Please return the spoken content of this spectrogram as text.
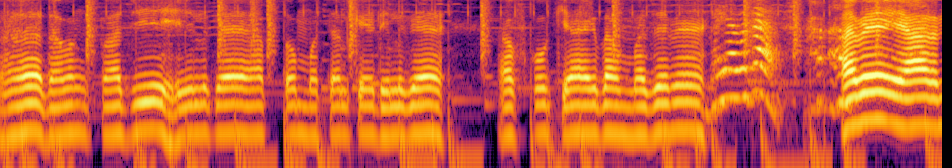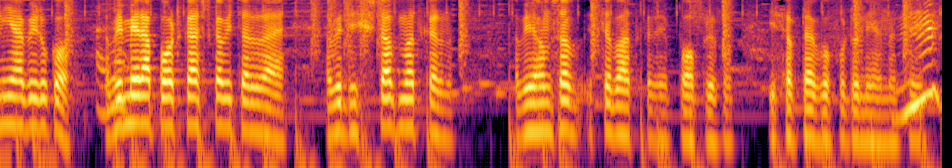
दबंग पाजी हिल गए अब तो मचल के ढिल गए। आपको क्या एकदम मज़े में। अबे यार अनिया अभी रुको। अभी मेरा पॉडकास्ट का भी चल रहा है। अभी डिस्टर्ब मत करना। अभी हम सब इससे बात करें पॉप रे पॉप ये सब टाइप का फ़ोटो नहीं आना चाहिए।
